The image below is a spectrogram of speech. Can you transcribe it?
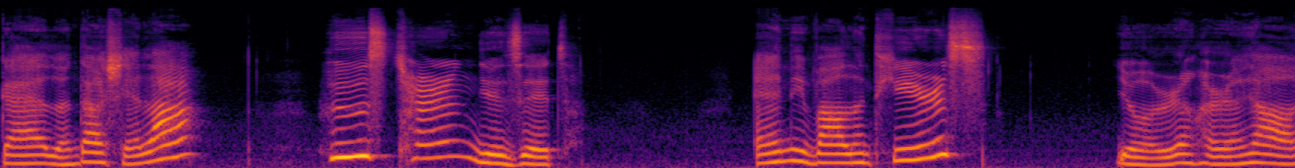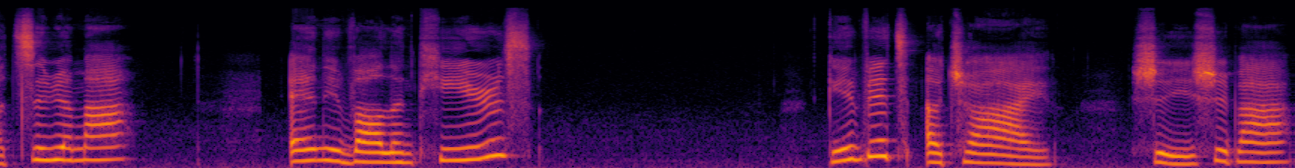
该轮到谁啦 ？Whose turn is it? Any volunteers? 有任何人要自愿吗？any volunteers? Give it a try. 试一试吧。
